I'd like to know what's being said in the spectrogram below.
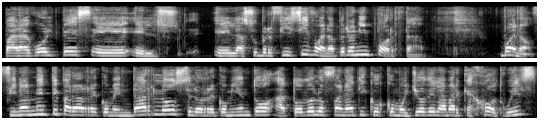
paragolpes eh, el, la superficie, bueno, pero no importa. Bueno, finalmente para recomendarlo, se lo recomiendo a todos los fanáticos como yo de la marca Hot Wheels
